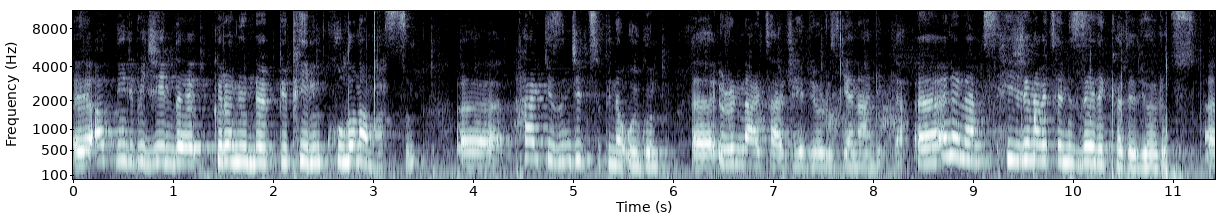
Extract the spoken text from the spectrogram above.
e, akneli bir cilde granüllü bir peeling kullanamazsın. E, herkesin cilt tipine uygun e, ürünler tercih ediyoruz genellikle. E, en önemlisi hijyene ve temizliğe dikkat ediyoruz. E,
